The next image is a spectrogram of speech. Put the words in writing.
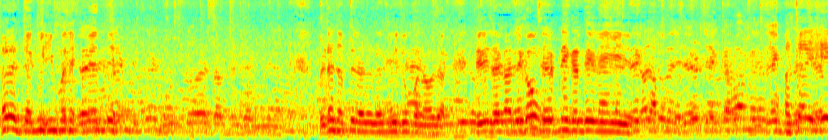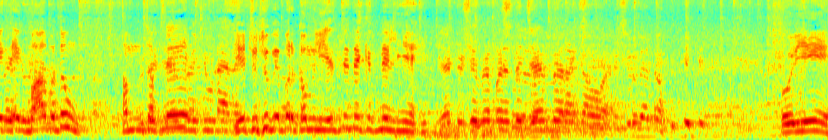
سارے جنگلی بنے ہوئے تھے۔ بیٹا سب سے زیادہ جنگلی تو بنا ہوتا تیری جگہ دکھاؤں؟ کتنی گندی ہوئی ہے اچھا ایک ایک بات بتاؤں۔ ہم سب نے یہ ٹیشو پیپر کم لیے تھے کتنے لیے؟ ہیں اور یہ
